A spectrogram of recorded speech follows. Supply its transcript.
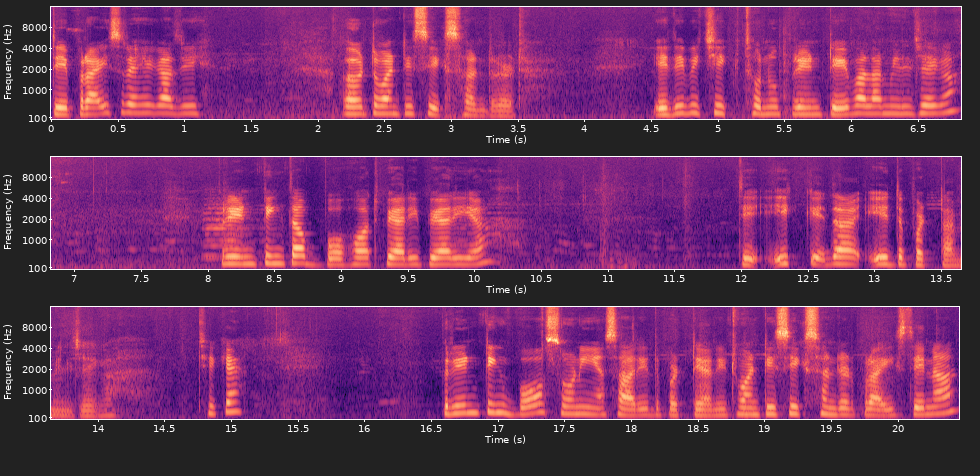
ਤੇ ਪ੍ਰਾਈਸ ਰਹੇਗਾ ਜੀ ਅ, 2600 ਇਹਦੇ ਵਿੱਚ ਇੱਕ ਤੁਹਾਨੂੰ ਪ੍ਰਿੰਟ ਇਹ ਵਾਲਾ ਮਿਲ ਜਾਏਗਾ। ਪ੍ਰਿੰਟਿੰਗ ਤਾਂ ਬਹੁਤ ਪਿਆਰੀ ਪਿਆਰੀ ਆ। ਤੇ ਇੱਕ ਇਹਦਾ ਇਹ ਦੁਪੱਟਾ ਮਿਲ ਜਾਏਗਾ ਠੀਕ ਹੈ? ਪ੍ਰਿੰਟਿੰਗ ਬਹੁਤ ਸੋਹਣੀ ਆ ਸਾਰੇ ਦੁਪੱਟਿਆਂ ਦੀ 2600 ਪ੍ਰਾਈਸ ਦੇ ਨਾਲ।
